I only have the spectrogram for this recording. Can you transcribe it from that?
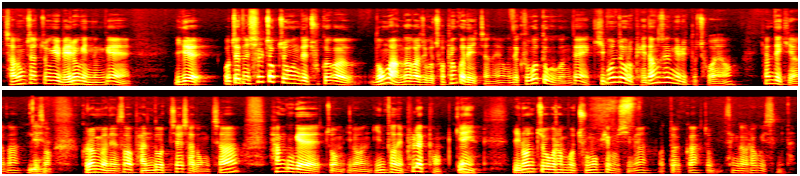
자동차 쪽이 매력 있는 게 이게 어쨌든 실적 좋은데 주가가 너무 안 가가지고 저평가돼 있잖아요. 근데 그것도 그건데 기본적으로 배당 수익률이 또 좋아요. 현대 기아가 그래서 그런 면에서 반도체, 자동차, 한국의 좀 이런 인터넷 플랫폼 게임 이런 쪽을 한번 주목해 보시면 어떨까 좀 생각을 하고 있습니다.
